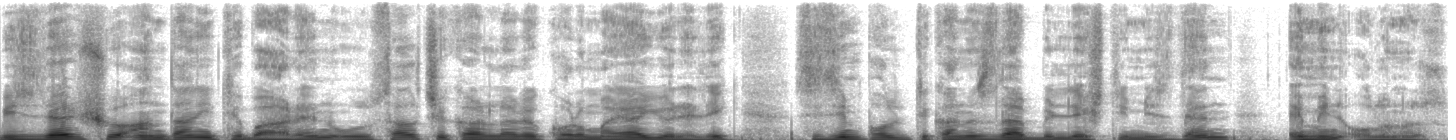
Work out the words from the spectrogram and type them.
bizler şu andan itibaren ulusal çıkarları korumaya yönelik sizin politikanızla birleştiğimizden emin olunuz.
